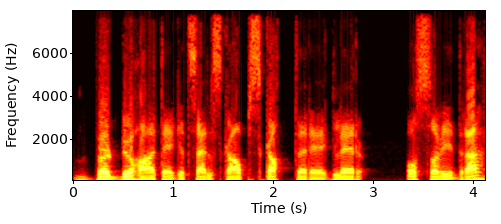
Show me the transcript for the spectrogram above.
Bør du ha et eget selskap, skatteregler osv.? Uh, eh,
